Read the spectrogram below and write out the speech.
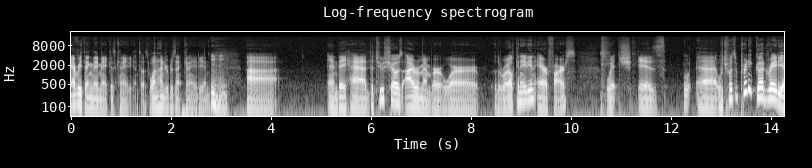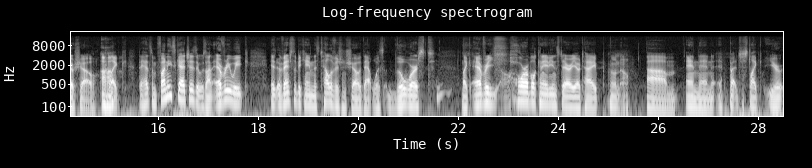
everything they make is Canadian, so it's 100% Canadian. Mm-hmm. And they had the two shows I remember were the Royal Canadian Air Farce, which is uh, which was a pretty good radio show. Uh-huh. Like they had some funny sketches. It was on every week. It eventually became this television show that was the worst. Like every horrible Canadian stereotype Oh no. um, and then it- but just like you're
